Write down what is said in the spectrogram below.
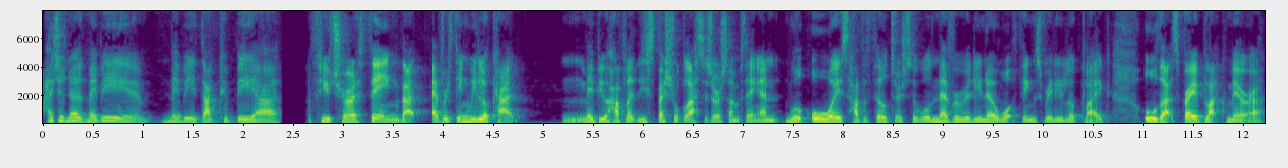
I don't know. Maybe maybe that could be a future thing that everything we look at maybe you have like these special glasses or something and we'll always have a filter so we'll never really know what things really look like. Oh that's very black mirror.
